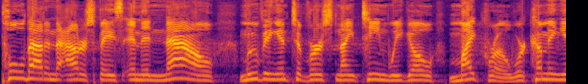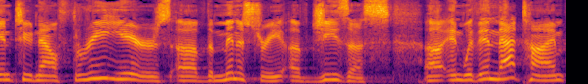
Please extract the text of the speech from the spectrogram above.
pulled out into outer space. And then now, moving into verse 19, we go micro. We're coming into now three years of the ministry of Jesus. Uh, and within that time,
